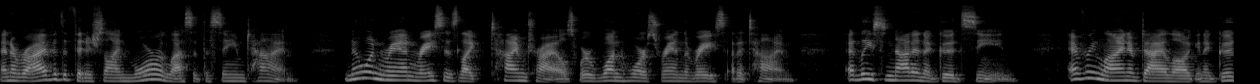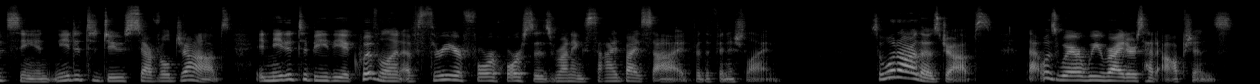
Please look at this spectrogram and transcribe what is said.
and arrive at the finish line more or less at the same time. No one ran races like time trials where one horse ran the race at a time, at least not in a good scene. Every line of dialogue in a good scene needed to do several jobs. It needed to be the equivalent of three or four horses running side by side for the finish line. So, what are those jobs? That was where we writers had options.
